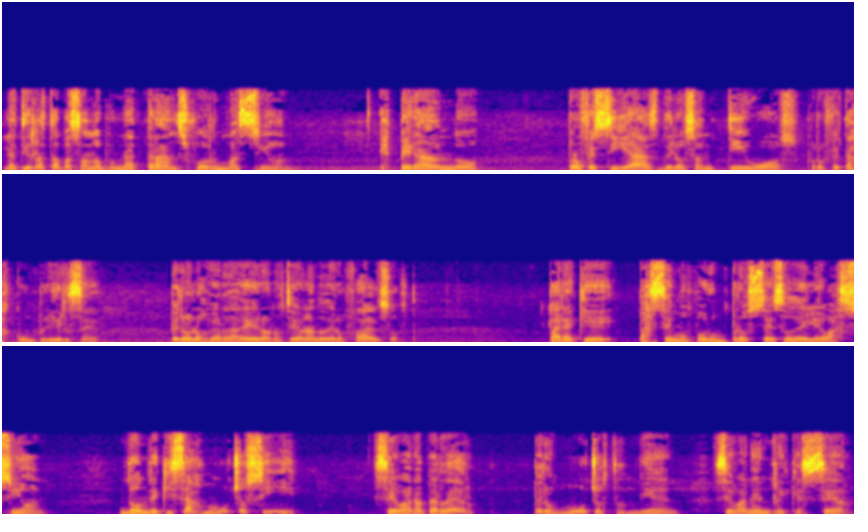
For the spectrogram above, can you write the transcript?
La tierra está pasando por una transformación, esperando profecías de los antiguos profetas cumplirse, pero los verdaderos, no estoy hablando de los falsos, para que pasemos por un proceso de elevación, donde quizás muchos sí se van a perder, pero muchos también se van a enriquecer,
